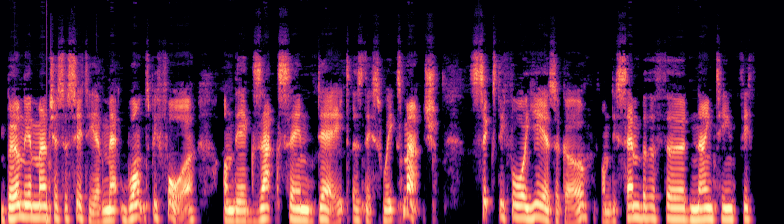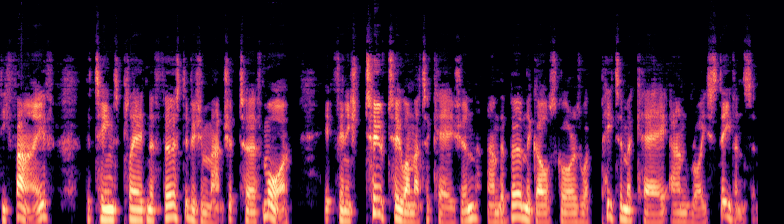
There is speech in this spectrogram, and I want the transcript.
Burnley and Manchester City have met once before on the exact same date as this week's match. 64 years ago, on December the 3rd, 1955, the teams played in a First Division match at Turf Moor. It finished 2-2 on that occasion, and the Burnley goal scorers were Peter McKay and Roy Stevenson.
